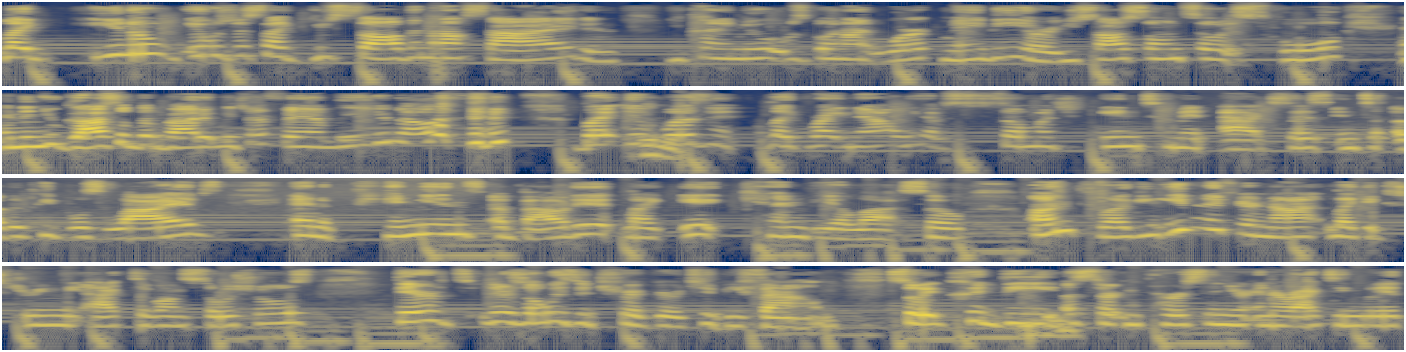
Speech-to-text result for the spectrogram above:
like. You know, it was just like you saw them outside, and you kind of knew what was going on at work, maybe, or you saw so and so at school, and then you gossiped about it with your family. You know, but it mm. wasn't like right now. We have so much intimate access into other people's lives and opinions opinions about it, like it can be a lot. So unplugging, even if you're not like extremely active on socials, there's there's always a trigger to be found. So it could be a certain person you're interacting with,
